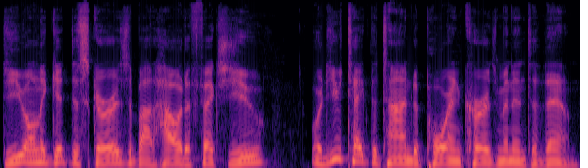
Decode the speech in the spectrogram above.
do you only get discouraged about how it affects you or do you take the time to pour encouragement into them?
